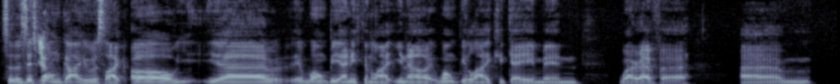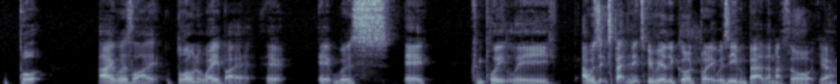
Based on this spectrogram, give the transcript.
So there's this Yeah. one guy who was like, "Oh, yeah, it won't be anything like you know, it won't be like a game in wherever." Um, but I was like blown away by it. It it was it completely. I was expecting it to be really good, but it was even better than I thought. Yeah,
